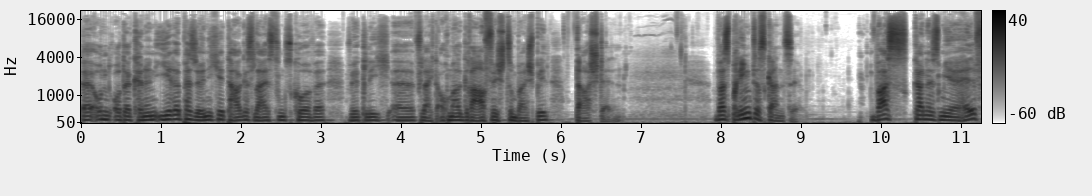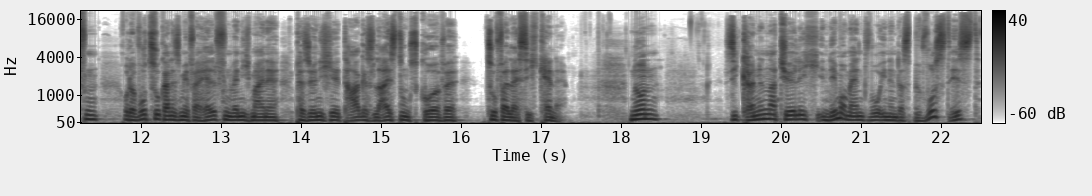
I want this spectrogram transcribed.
äh, und, oder können Ihre persönliche Tagesleistungskurve wirklich äh, vielleicht auch mal grafisch zum Beispiel darstellen. Was bringt das Ganze? Was kann es mir helfen oder wozu kann es mir verhelfen, wenn ich meine persönliche Tagesleistungskurve zuverlässig kenne? Nun, Sie können natürlich in dem Moment, wo Ihnen das bewusst ist,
